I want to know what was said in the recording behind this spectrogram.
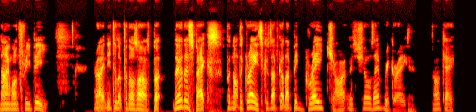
913B. Right, need to look for those oils, but they're the specs, but not the grades, because I've got that big grade chart which shows every grade. Okay,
